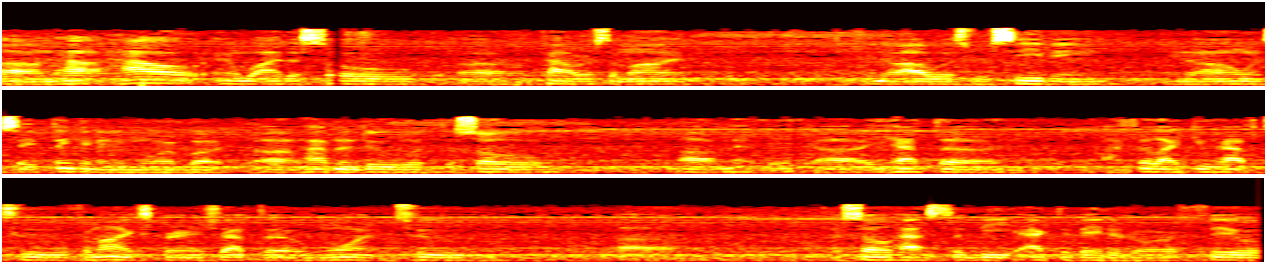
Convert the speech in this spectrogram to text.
Um, how, how and why the soul uh, powers the mind. You know, I was receiving. You know, I don't want to say thinking anymore, but uh, having to do with the soul. Um, uh, you have to. I feel like you have to, from my experience, you have to want to. Uh, the soul has to be activated or feel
